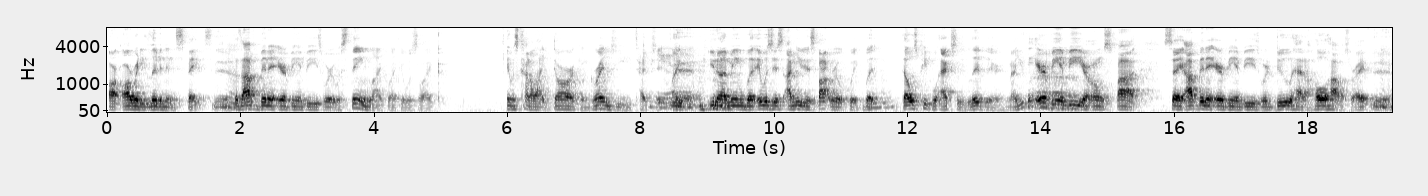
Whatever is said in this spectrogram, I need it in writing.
are already living in the space. Yeah. Because I've been in Airbnbs where it was theme like, like it was like, it was kind of like dark and grungy type shit. Yeah. Like, Yeah. you know what I mean? But it was just I needed a spot real quick. But those people actually live there. Now you can Airbnb your own spot. Say I've been in Airbnbs where dude had a whole house, right? Yeah.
